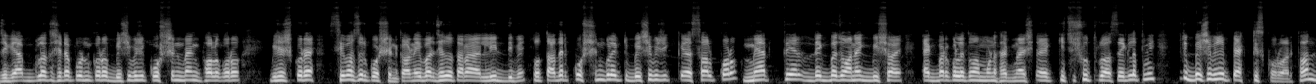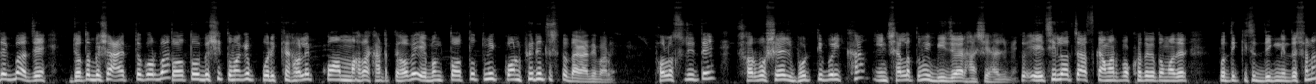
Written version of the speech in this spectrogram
যে গ্যাপগুলোতে সেটা পূরণ করো, বেশি বেশি কোশ্চেন ব্যাংক ফলো করো, বিশেষ করে সিবাসুর কোশ্চেন কারণ এবার যেহেতু তারা লিড দিবে, তো তাদের কোশ্চেনগুলো একটু বেশি বেশি সলভ করো। ম্যাথের দেখবা যে অনেক বিষয়, একবার করলে তোমার মনে থাকবে না। কিছু সূত্র আছে, এগুলো তুমি একটু বেশি বেশি প্র্যাকটিস করো আর। তখন দেখবা যে যত বেশি আয়ত্ত করবা, তত বেশি তোমাকে পরীক্ষার হলে কম মাথা খাটাতে হবে এবং তত তুমি কনফিডেন্সের সাথে দাগাতে পারবে। ফলশ্রুতিতে সর্বশেষ ভর্তি পরীক্ষা ইনশাল্লাহ তুমি বিজয়ের হাসি হাসবে। তো এই ছিল হচ্ছে আজকে আমার পক্ষ থেকে তোমাদের প্রতি কিছু দিক নির্দেশনা।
